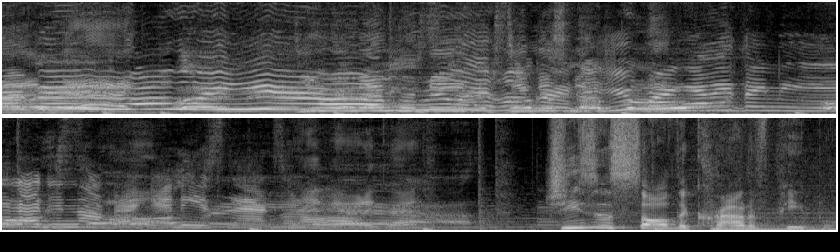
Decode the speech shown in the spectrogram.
I made it all the way here. Do you remember I'm really hungry. Did you bring anything to eat? Oh, I did not bring any snacks at all. Jesus saw the crowd of people.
